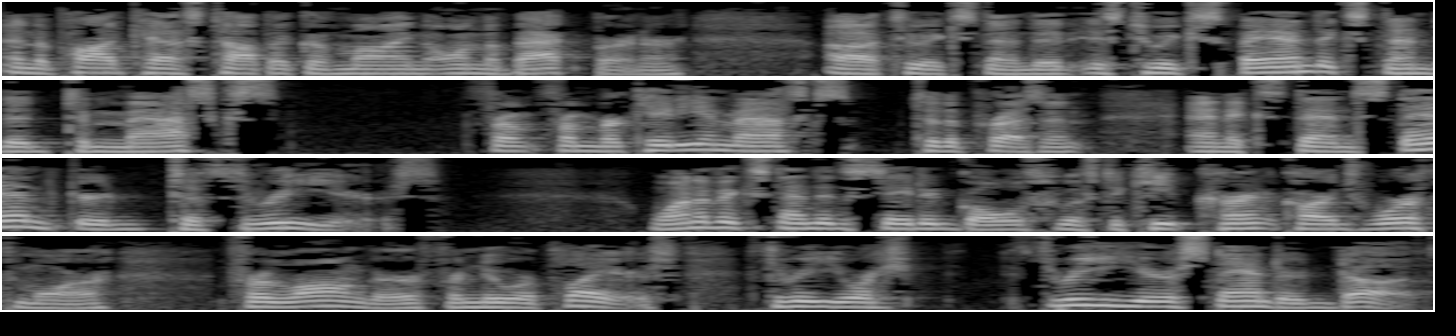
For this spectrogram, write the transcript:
and the podcast topic of mine on the back burner uh, to extended is to expand extended to masks from from Mercadian masks to the present and extend standard to three years. One of Extended's stated goals was to keep current cards worth more for longer for newer players. Three year, three year standard does.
